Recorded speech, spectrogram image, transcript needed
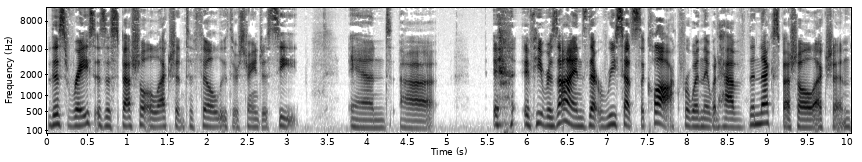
this race is a special election to fill Luther Strange's seat. And uh, if he resigns, that resets the clock for when they would have the next special election,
